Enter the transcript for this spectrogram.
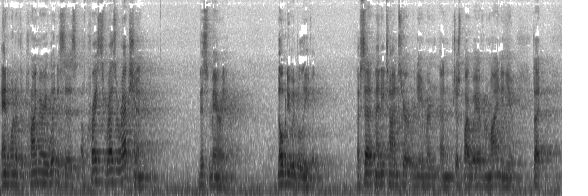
and one of the primary witnesses of Christ's resurrection, this Mary. Nobody would believe it. I've said it many times here at Redeemer, and just by way of reminding you that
